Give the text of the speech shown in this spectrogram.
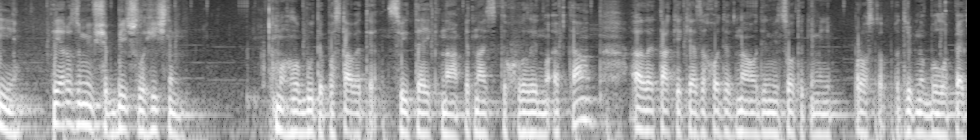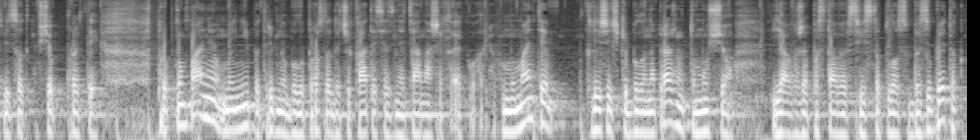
І я розумів, що більш логічним могло бути поставити свій тейк на 15 хвилинну FTA, але так як я заходив на 1% і мені просто потрібно було 5%, щоб пройти проб-компанію, мені потрібно було просто дочекатися зняття наших еквалів. В моменті трішечки було напряжно, тому що я вже поставив свій стоп-лосс без убиток,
